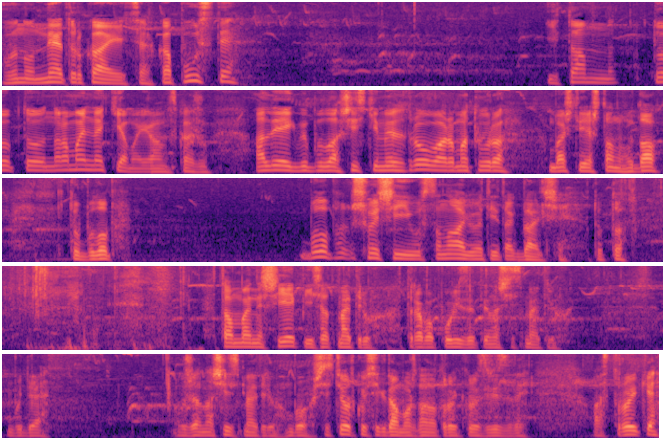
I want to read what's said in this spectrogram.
Воно не торкається капусти. І там, тобто нормальна тема, я вам скажу. Але якби була 6-метрова арматура, бачите, я штангу дав, то було б було б швидше її встановлювати і так далі. Тобто там в мене ще є 50 метрів, треба порізати на 6 метрів. Буде вже на 6 метрів, бо шістерку завжди можна на тройку розрізати. А з тройки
